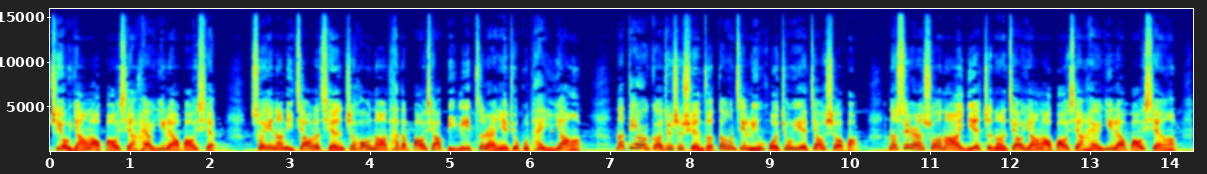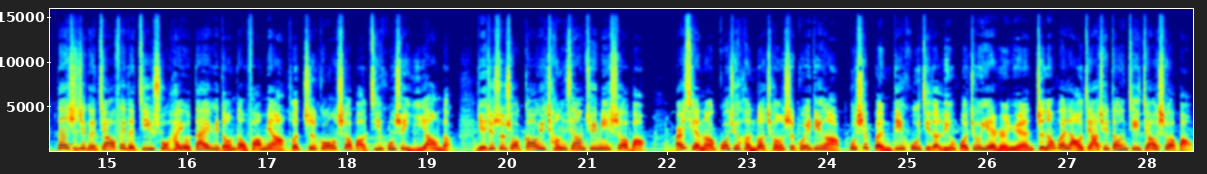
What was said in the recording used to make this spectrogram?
只有养老保险还有医疗保险。所以呢，你交了钱之后呢，它的报销比例自然也就不太一样啊。那第二个就是选择登记灵活就业交社保。那虽然说呢，也只能交养老保险还有医疗保险啊，但是这个交费的基数还有待遇等等方面啊，和职工社保几乎是一样的，也就是说高于城乡居民社保。而且呢，过去很多城市规定啊，不是本地户籍的灵活就业人员只能回老家去登记交社保。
